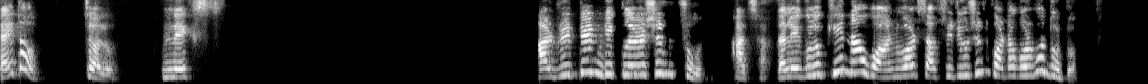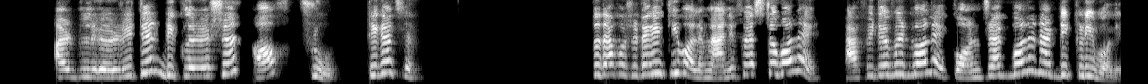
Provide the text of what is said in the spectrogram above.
তাই তো? চলো নেক্সট আর রিটেন ডিক্লারেশন ট্রুথ আচ্ছা তাহলে এগুলো কি? না ওয়ান ওয়ার্ড সাবস্টিটিউশন কটা করব? দুটো। আর রিটেন ডিক্লারেশন অফ ট্রুথ ঠিক আছে? তো দেখো, সেটাকে কি বলে? ম্যানিফেস্টো বলে অ্যাফিডেভিট বলে কন্ট্রাক্ট বলে, না ডিক্রি বলে?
